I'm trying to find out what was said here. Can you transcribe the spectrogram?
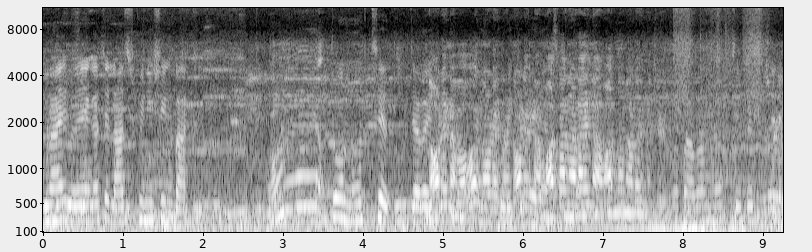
প্রায় হয়ে গেছে লাস্ট ফিনিশিং বাকি। আহ, তো নড়ছে দু জায়গায়। নড়ে না বাবা নড়ে না নড়ে না মাথা নাড়ায় না মাথা নাড়ায় না বাবা মুখ চেপে ধরে ছেড়ে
